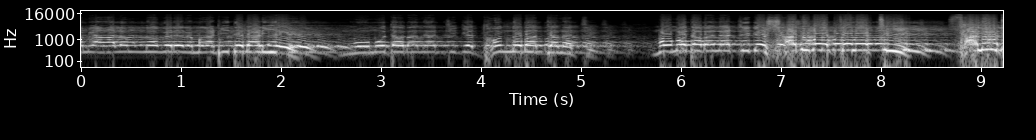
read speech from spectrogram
আমি আলমনগরের মাটিতে দাঁড়িয়ে মমতা ব্যানার্জিকে ধন্যবাদ জানাচ্ছি। মমতা ব্যানার্জিকে সাধুবাদ জানাচ্ছি। স্যালুট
